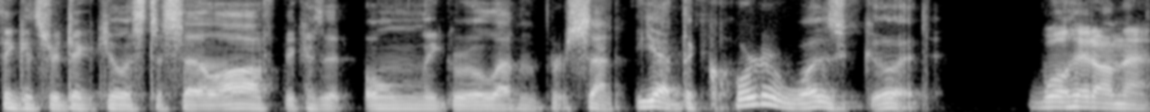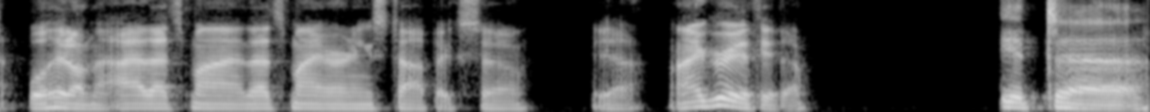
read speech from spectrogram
Think it's ridiculous to sell off because it only grew 11%. Yeah, the quarter was good. We'll hit on that. We'll hit on that. I, that's my that's my earnings topic. So yeah, I agree with you though. It uh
